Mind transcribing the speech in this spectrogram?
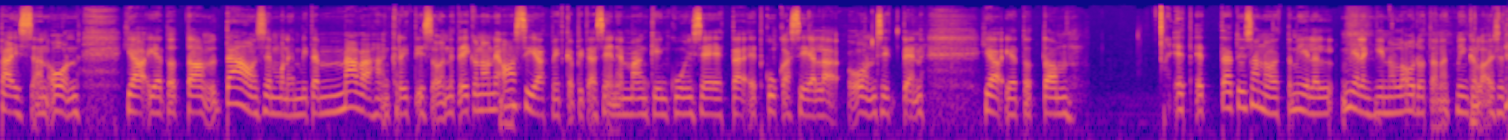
päissään on. Ja, ja tota, tämä on semmoinen, mitä mä vähän kritisoin, että eikö ne ole ne asiat, mitkä pitäisi enemmänkin kuin se, että, että kuka siellä on sitten. Ja, ja tota, et, et, täytyy sanoa, että mielenkiinnolla odotan, että minkälaiset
